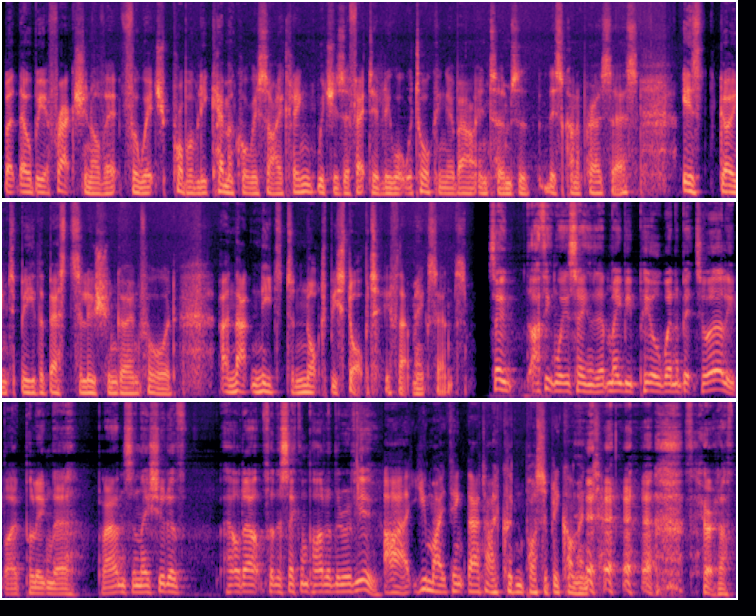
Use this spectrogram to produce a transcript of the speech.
But there'll be a fraction of it for which probably chemical recycling, which is effectively what we're talking about in terms of this kind of process, is going to be the best solution going forward. And that needs to not be stopped, if that makes sense. So I think what you're saying is that maybe Peel went a bit too early by pulling their plans and they should have held out for the second part of the review. Ah, uh, you might think that. I couldn't possibly comment. Fair enough.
